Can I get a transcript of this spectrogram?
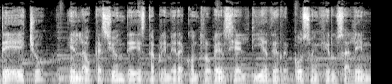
De hecho, en la ocasión de esta primera controversia el día de reposo en Jerusalén,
